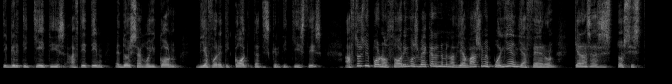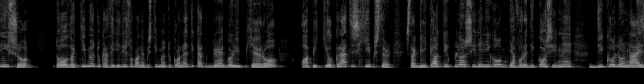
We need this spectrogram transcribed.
την κριτική της, αυτή την εντός εισαγωγικών διαφορετικότητα της κριτικής της. Αυτός λοιπόν ο θόρυβος με έκανε να διαβάσω με πολύ ενδιαφέρον και να σας το συστήσω το δοκίμιο του καθηγητή στο Πανεπιστήμιο του Connecticut Gregory Πιερό, ο απεικιοκράτης hipster. Στα αγγλικά ο τίτλος είναι λίγο διαφορετικός, είναι decolonize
